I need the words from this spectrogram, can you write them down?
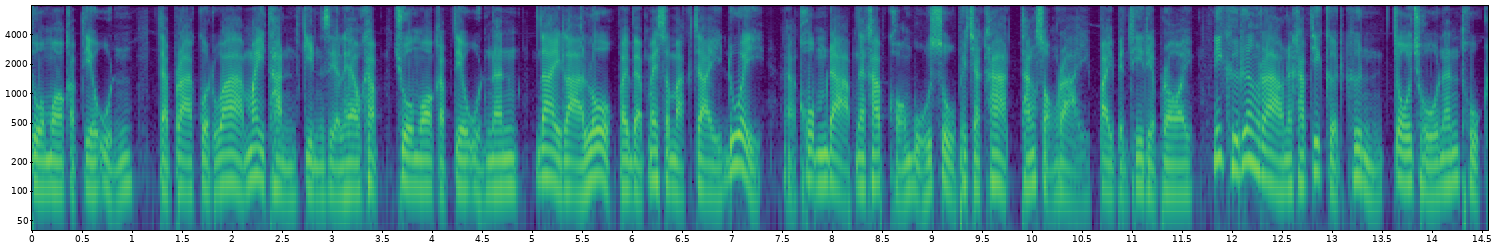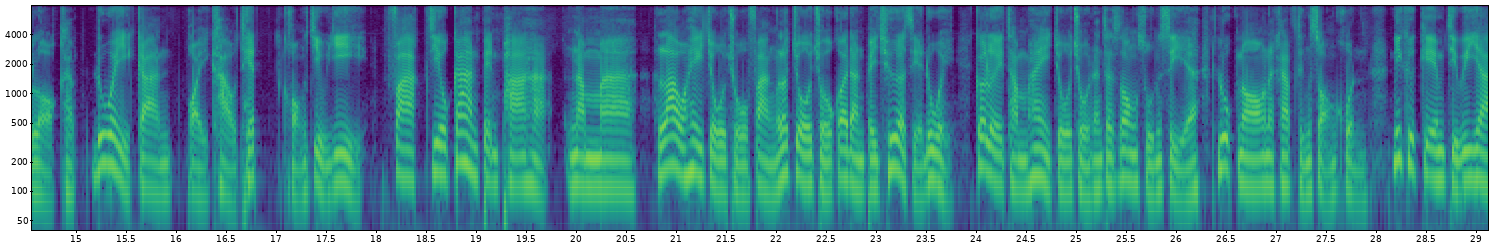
ตัวมอกับเตียวอุ่น แต่ปรากฏว่าไม่ทันกินเสียแล้วครับ ชัวมอกับเตียวอุ่นนั้น ได้ลาโลกไปแบบไม่สมัครใจด้วยคมดาบนะครับของบูสู่เพชฌฆาตทั้งสองรายไปเป็นที่เรียบร้อย นี่คือเรื่องราวนะครับที่เกิดขึ้นโจโฉนั้นถูกหลอกครับ ด้วยการปล่อยข่าวเท็จของจิวยี่ ฝากเจียวก้านเป็นพาหะนำมา เล่าให้โจโฉฟัง แล้วโจโฉก็ดันไปเชื่อเสียด้วย ก็เลยทำให้โจโฉนั้นจะต้องสูญเสียลูกน้องนะครับถึง 2 คน นี่คือเกมจิตวิยา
